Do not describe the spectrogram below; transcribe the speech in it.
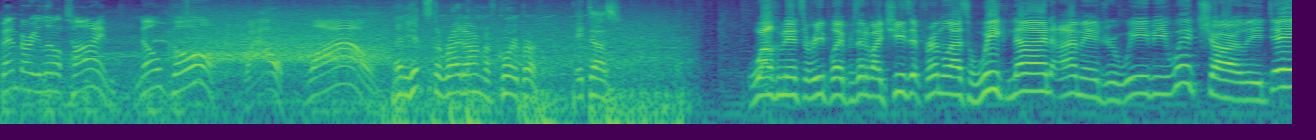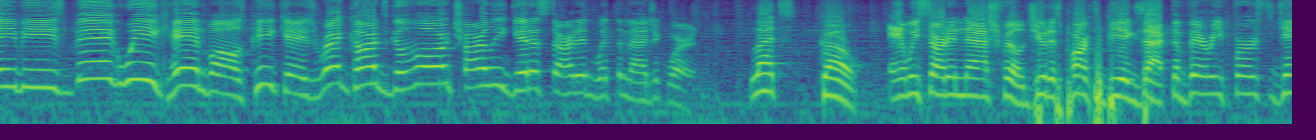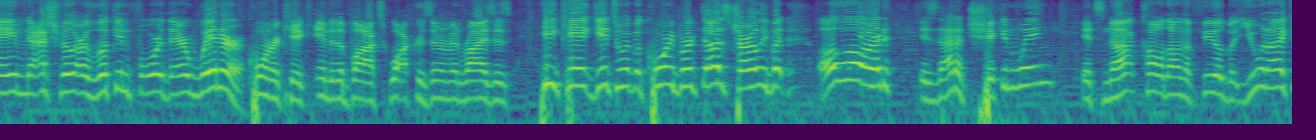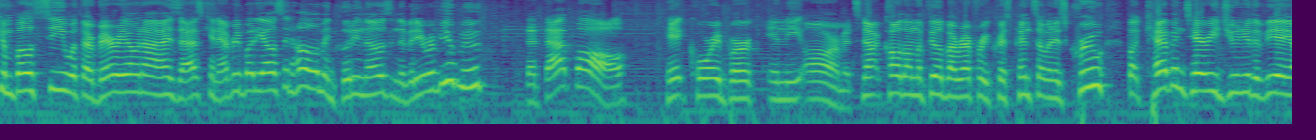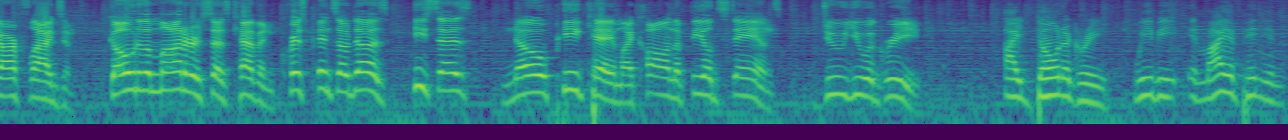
been very little time. No goal. Wow. Wow. That hits the right arm of Cory Burke. It does. Welcome to Instant Replay presented by Cheez It for MLS Week 9. I'm Andrew Wiebe with Charlie Davies. Big week. Handballs, PKs, red cards galore. Charlie, get us started with the magic word. Let's go. And we start in Nashville, GEODIS Park to be exact. The very first game, Nashville are looking for their winner. Corner kick into the box. Walker Zimmerman rises. He can't get to it, but Cory Burke does, Charlie. But oh Lord, is that a chicken wing? It's not called on the field, but you and I can both see with our very own eyes, as can everybody else at home, including those in the video review booth, that that ball hit Cory Burke in the arm. It's not called on the field by referee Chris Penso and his crew, but Kevin Terry Jr., the VAR, flags him. Go to the monitor, says Kevin. Chris Penso does. He says, no PK. My call on the field stands. Do you agree? I don't agree. Wiebe, in my opinion,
